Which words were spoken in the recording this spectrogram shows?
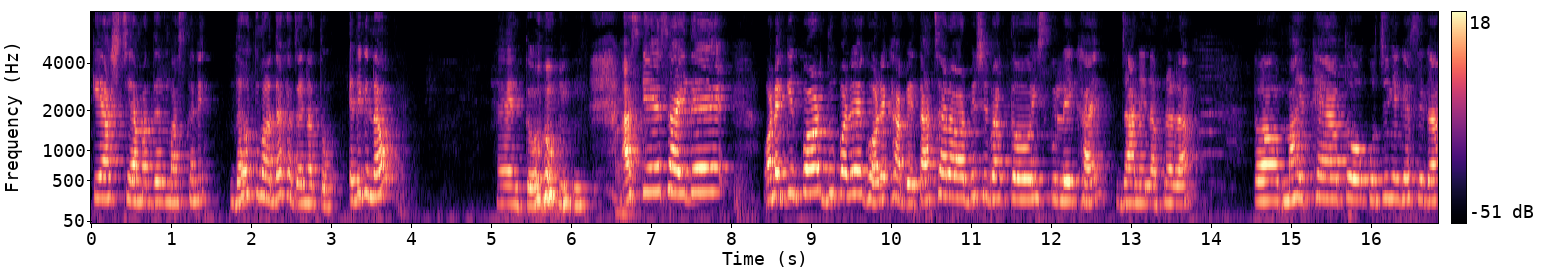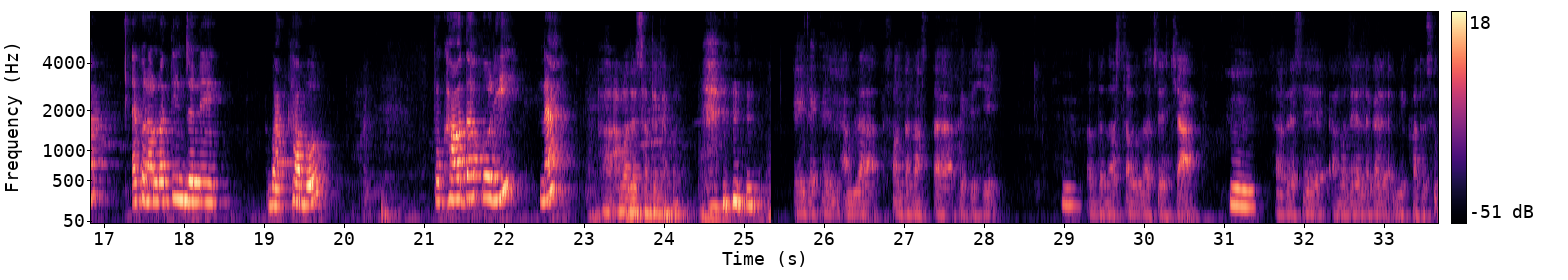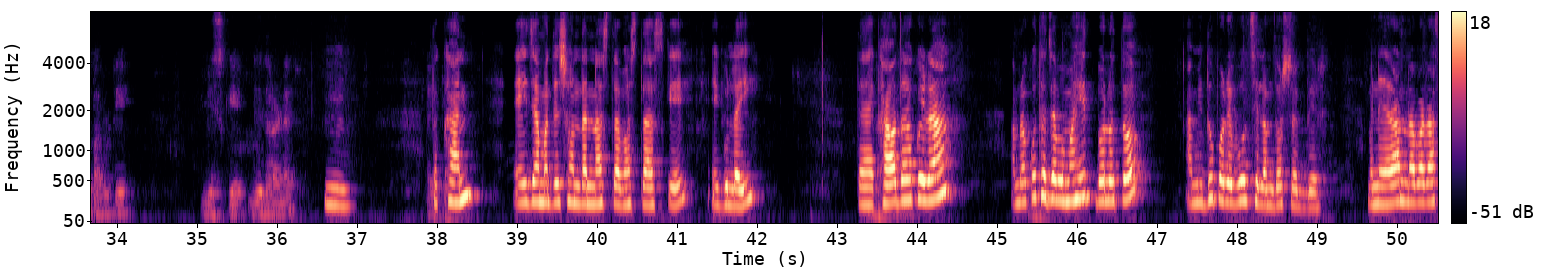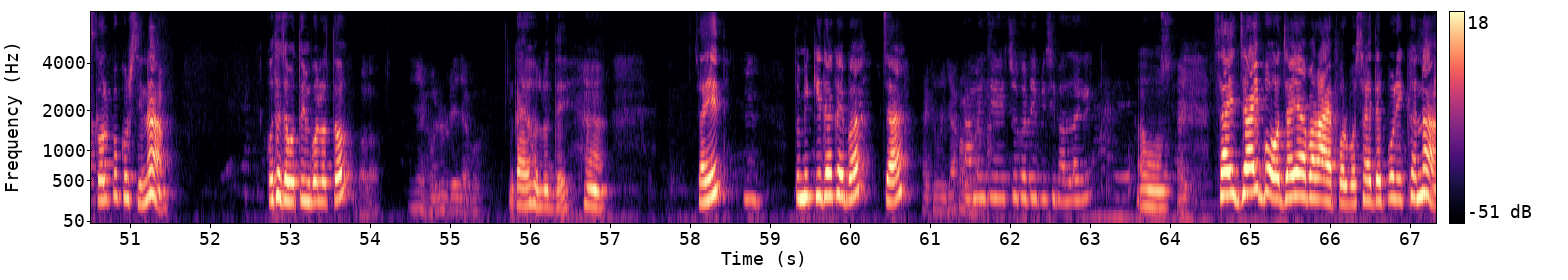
কে আসছে আমাদের মাঝখানে? দেখো, তোমার দেখা যায় না তো। এদিকে নাও। হ্যাঁ তো। আজকে সাইদে অনেকদিন পর দুপুরে ঘরে খাবে। তাছাড়া আর বেশিরভাগ তো স্কুলেই খায় জানেন আপনারা। তো মাহিত খায়া তো কোচিংয়ে গেছে গা। এখন আমরা তিনজনে ভাত খাব। তো খাওয়া দাওয়া করি না? হ্যাঁ, আমাদের সাথে থাকুন। এই দেখেন আমরা সন্ধ্যা নাস্তা খেতেছি সন্ধ্যা নাস্তা মধ্যে আছে চা। হুম। সাথে আছে আমাদের এলাকার বিখ্যাত সুপার রুটি বিস্কিট দুই ধরনের। হুম। তো খান এই যে আমাদের সন্ধ্যার নাস্তা মাস্তা আজকে এগুলাই। তা খাওয়া দাওয়া কইরা আমরা কোথায় যাব মাহিত বলো তো? আমি দুপুরে বলছিলাম দর্শকদের। মানে রান্না বাড়া আজকে অল্প করছি না? কোথায় যাব তুমি বলো তো? গায়ে হলুদে হ্যাঁ। সাহিদ তুমি কি দেখাইবা চা? আমি যে চুকাটি বেশি ভালো লাগে। ও। সাইদ যাইবো যাই আবার আয় পড়ব। সাইদের পরীক্ষা না?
